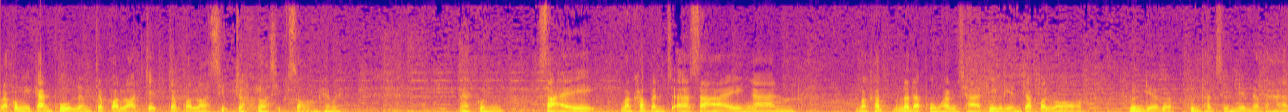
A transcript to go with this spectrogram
แล้วก็มีการพูดเรื่องจปร7จปร10จปร12 ใช่ไหมนะคุณสายบังคับบัญชาสายงานบังคับระดับผู้บังคับบัญชาที่เรียนจปรรุ่นเดียวกับคุณทักษิณเรียนทหาร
